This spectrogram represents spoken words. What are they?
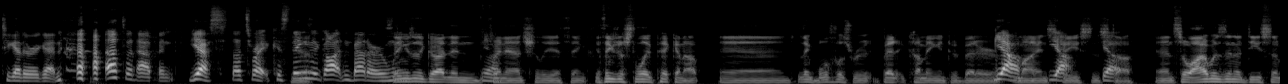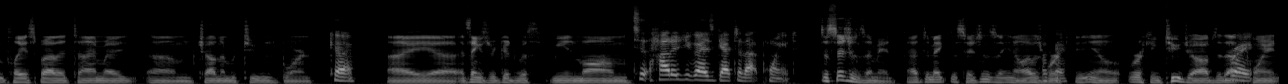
together again. that's what happened. Yes, that's right. Because things Yeah. had gotten better. and we- Things had gotten in Yeah. financially. I think things are slowly picking up, and I think both of us were bet- coming into a better Yeah, mind yeah, space and yeah. stuff. And so I was in a decent place by the time my um, child number two was born. okay. I uh, and things were good with me and mom. How did you guys get to that point? Decisions I made. I had to make decisions. You know, I was Okay. you know, working two jobs at that Right. point.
